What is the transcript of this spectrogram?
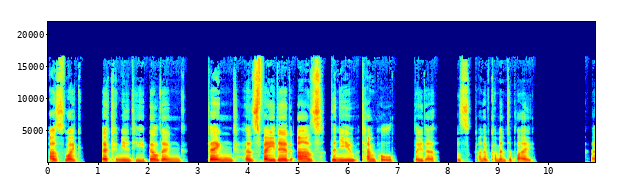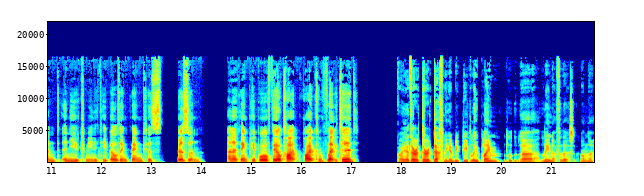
as like a community building thing has faded as the new temple leader has kind of come into play and a new community building thing has risen. And I think people feel quite, quite conflicted. Oh yeah, there are, there are definitely going to be people who blame uh, Lena for this on there.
